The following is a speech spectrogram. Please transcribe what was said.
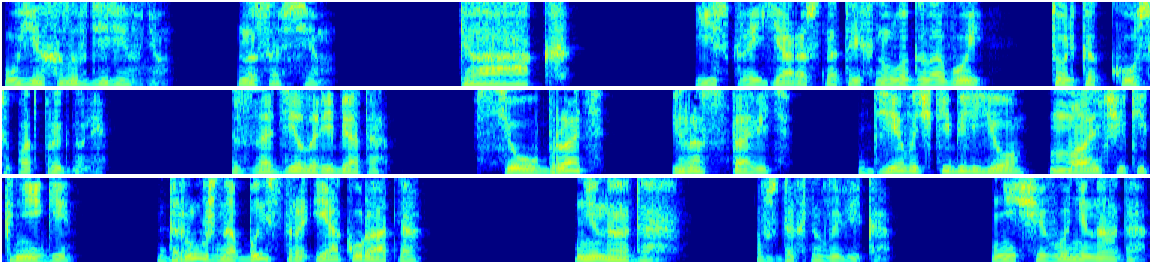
«Уехала в деревню. Насовсем». «Так...» Искра яростно тряхнула головой, только косы подпрыгнули. «За дело, ребята! Все убрать и расставить. Девочки белье, мальчики книги. Дружно, быстро и аккуратно». «Не надо», — вздохнула Вика. «Ничего не надо».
